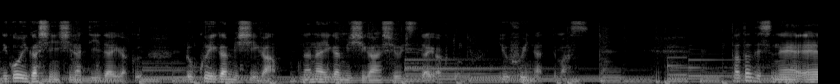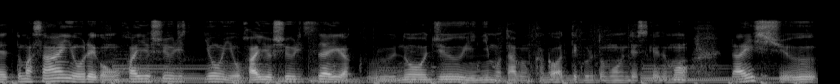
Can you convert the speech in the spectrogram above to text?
で5位がシンシナティ大学6位がミシガン7位がミシガン州立大学というふうになってます。ただですね、えーとまあ、3位オレゴン、オハイオ州立4位オハイオ州立大学の順位にも多分関わってくると思うんですけども、来週、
